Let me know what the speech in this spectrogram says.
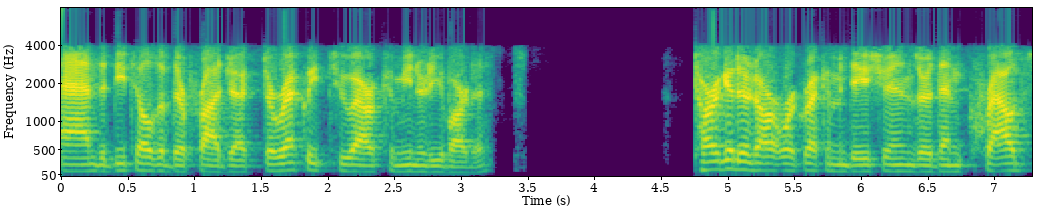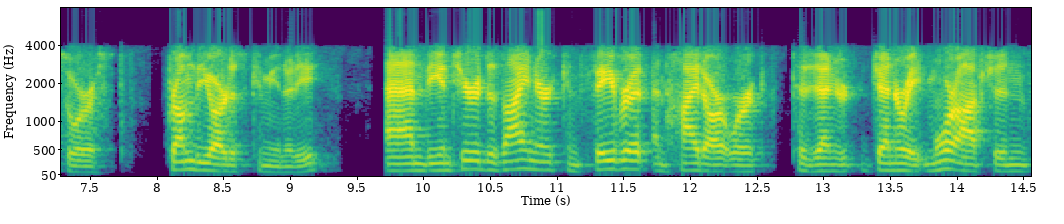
and the details of their project directly to our community of artists. Targeted artwork recommendations are then crowdsourced from the artist community, and the interior designer can favorite and hide artwork to gener- generate more options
